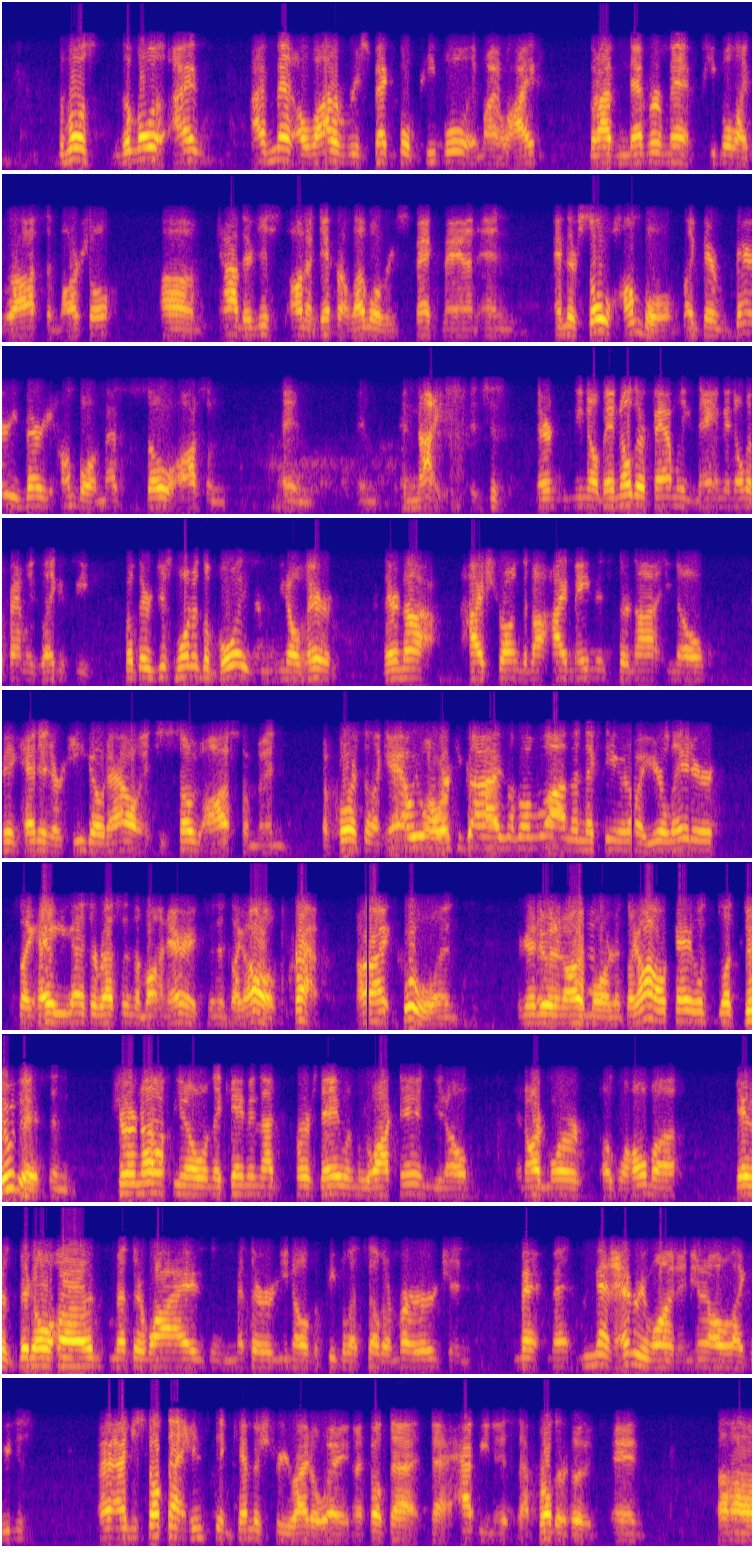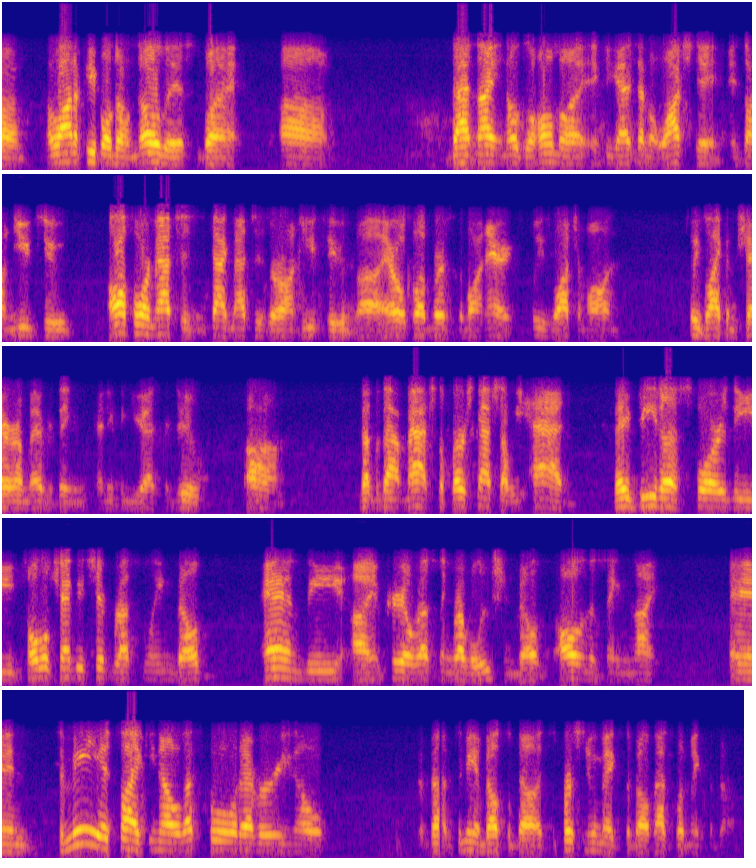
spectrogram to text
the most the most I've I've met a lot of respectful people in my life, but I've never met people like Ross and Marshall. Um, God, they're just on a different level of respect, man, and and they're so humble. Like they're very very humble, and that's so awesome and and and nice. It's just they're you know they know their family's name, they know their family's legacy, but they're just one of the boys, and you know they're they're not high strung, they're not high maintenance, they're not you know big headed or egoed out. It's just so awesome. And of course, they're like, yeah, we want to work you guys, blah, blah, blah. And then next thing you know, a year later, it's like, hey, you guys are wrestling the Von Erichs. And it's like, oh, crap. all right, cool, and we're gonna do it in Ardmore, and it's like, oh, okay, let's let's do this, and sure enough, you know, when they came in that first day when we walked in, you know, in Ardmore, Oklahoma, gave us big old hugs, met their wives, and met their, you know, the people that sell their merch, and met met met everyone, and you know, like we just, I, I just felt that instant chemistry right away, and I felt that that happiness, that brotherhood, and um, a lot of people don't know this, but um, that night in Oklahoma, if you guys haven't watched it, it's on YouTube. All four matches and tag matches are on YouTube. Uh, Arrow Club versus the Von Erichs. Please watch them all. And please like them, share them, everything, anything you guys can do. Um, that that match, the first match that we had, they beat us for the Total Championship Wrestling belt and the uh, Imperial Wrestling Revolution belt, all in the same night. And to me, it's like you know that's cool, whatever. You know, to me, a belt's a belt. It's the person who makes the belt. That's what makes the belt.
